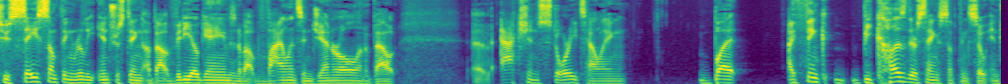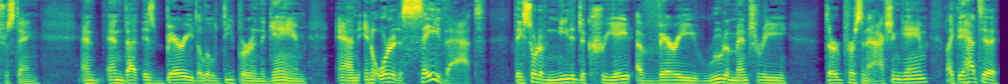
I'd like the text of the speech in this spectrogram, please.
to say something really interesting about video games and about violence in general and about uh, action storytelling. But I think because they're saying something so interesting and, and that is buried a little deeper in the game. And in order to say that, they sort of needed to create a very rudimentary third person action game. Like they had to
